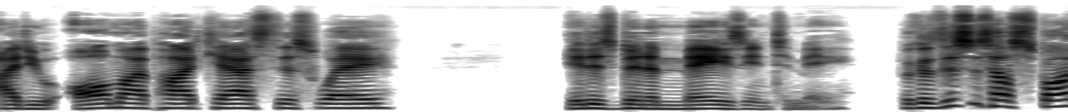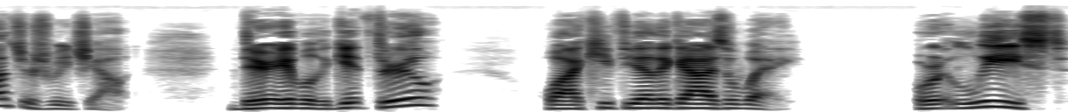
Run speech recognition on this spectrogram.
I do all my podcasts this way. It has been amazing to me because this is how sponsors reach out. They're able to get through while I keep the other guys away, or at least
